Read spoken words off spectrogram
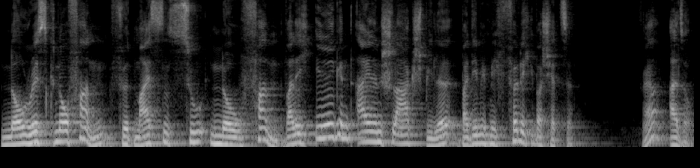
No risk, no fun führt meistens zu no fun, weil ich irgendeinen Schlag spiele, bei dem ich mich völlig überschätze. Ja? Also,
